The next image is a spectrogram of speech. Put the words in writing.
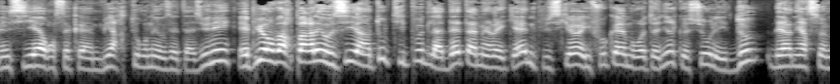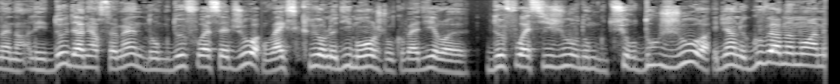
Même si hier, on s'est quand même bien retourné aux États-Unis. Et puis, on va reparler aussi un tout petit peu de la dette américaine puisqu'il faut quand même retenir que sur les deux dernières semaines, hein, les deux dernières semaines, donc deux fois sept jours, on va exclure le dimanche, donc on va dire euh, deux fois six jours, donc sur 12 jours, eh bien, le gouvernement américain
